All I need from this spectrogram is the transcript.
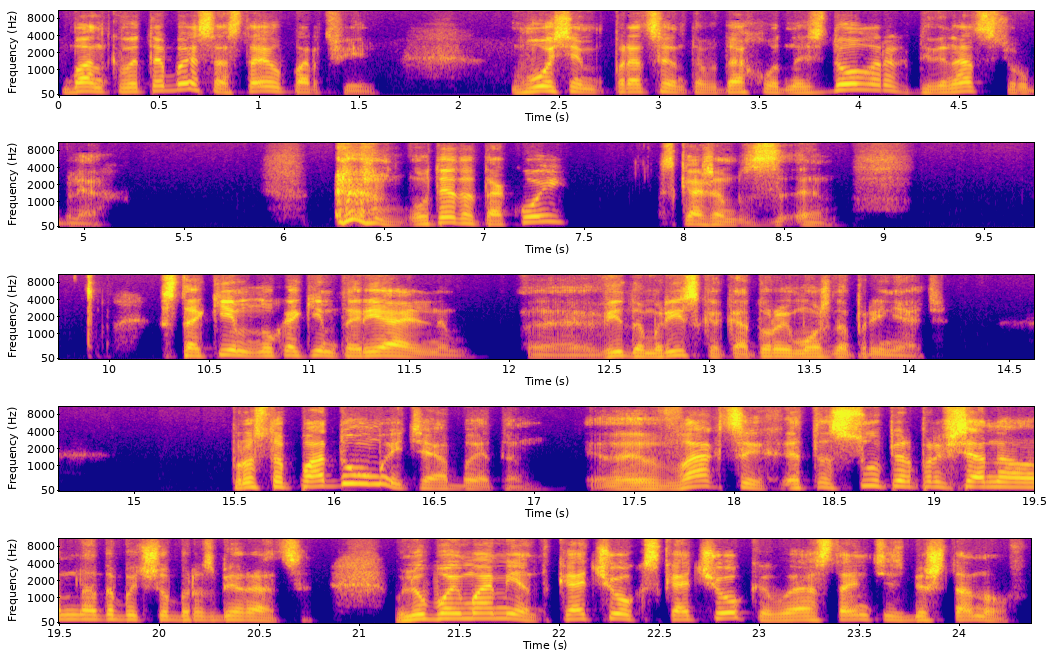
банк ВТБ составил портфель. 8% доходность в долларах, 12 в рублях. вот это такой, скажем, с, э, с таким, ну, каким-то реальным э, видом риска, который можно принять. Просто подумайте об этом. Э, в акциях это суперпрофессионалом надо быть, чтобы разбираться. В любой момент качок, скачок, и вы останетесь без штанов.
